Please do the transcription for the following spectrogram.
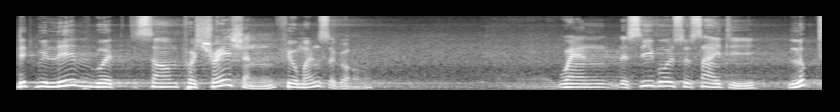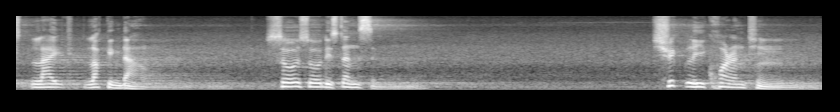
Did we live with some frustration a few months ago? When the civil society looked like locking down, social distancing, strictly quarantine,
